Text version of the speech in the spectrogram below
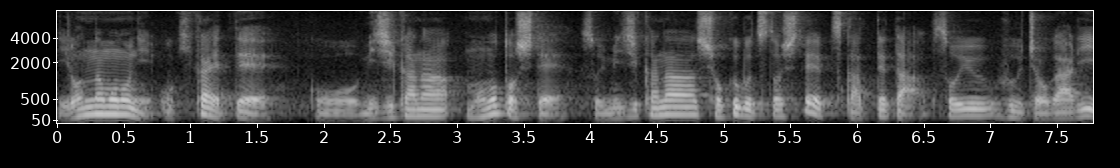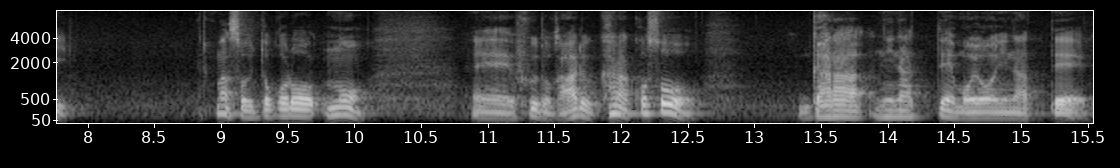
いろんなものに置き換えてこう身近なものとしてそういう身近な植物として使ってたそういう風潮があり、まあ、そういうところのえー、風土があるからこそ柄になって模様になって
